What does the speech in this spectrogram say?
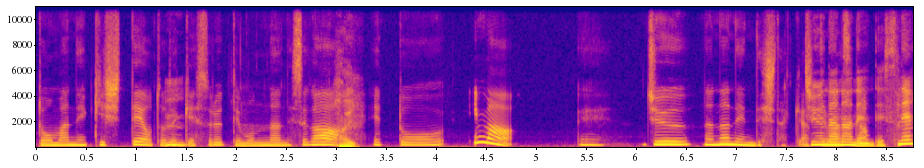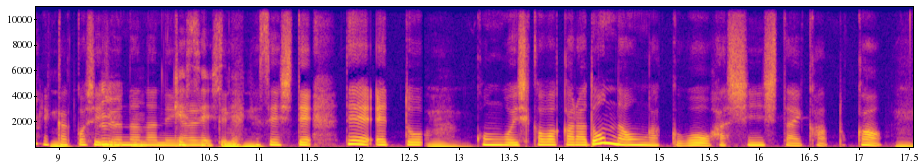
とお招きしてお届けするっていうものなんですが、はい。えっと今、えー、17年でしたっけ？合ってますか？17年ですね。えかっこし17年やられて、結成して。ね結成して。でえっとうん。今後石川からどんな音楽を発信したいかとかうん。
